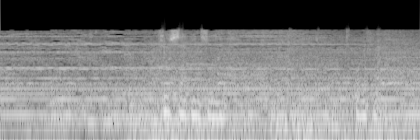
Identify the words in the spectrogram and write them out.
Few seconds left. Horrified.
